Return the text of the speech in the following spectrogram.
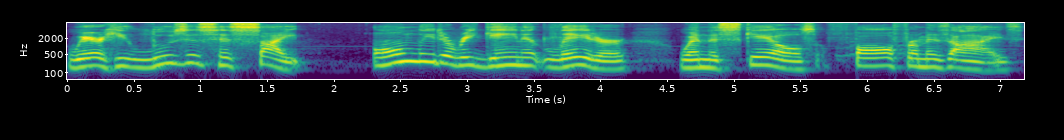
where he loses his sight only to regain it later when the scales fall from his eyes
